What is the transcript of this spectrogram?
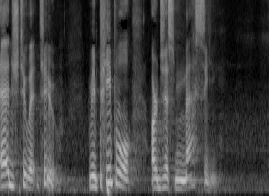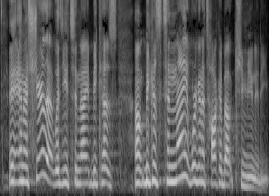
edge to it, too. I mean, people are just messy. And, and I share that with you tonight because, um, because tonight we're going to talk about community.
